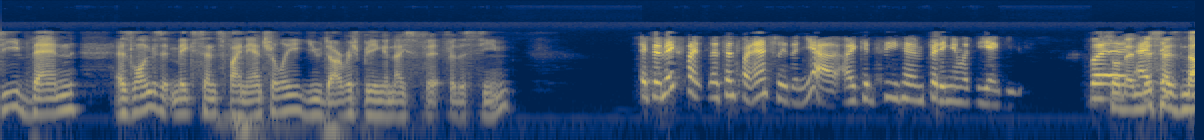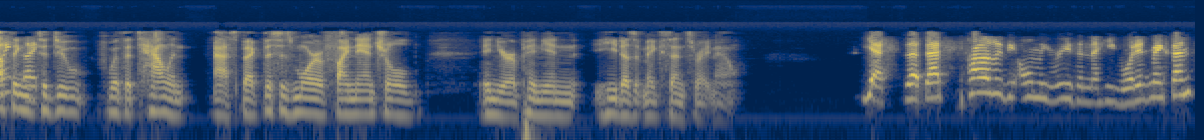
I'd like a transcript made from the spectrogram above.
see then, as long as it makes sense financially, Yu Darvish being a nice fit for this team? If it makes sense financially, then yeah, I could see him fitting in with the Yankees. But So then at this has point, nothing like- to do with the talent aspect. This is more of financial, in your opinion, he doesn't make sense right now. Yes, that that's probably the only reason that he wouldn't make sense.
